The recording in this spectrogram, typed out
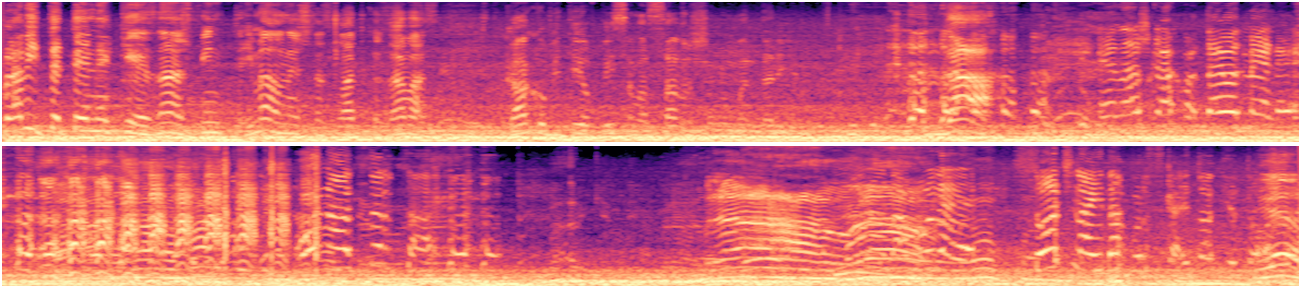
pravite te neke, znaš, finte. Ima li nešto slatko za vas? Kako bi ti opisala savršenu mandarinu? Da. E, znaš kako, to je od mene. Ona od srca. Bravo. Bravo, Mora da bude sočna i da prska, i to ti je to. Jel?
